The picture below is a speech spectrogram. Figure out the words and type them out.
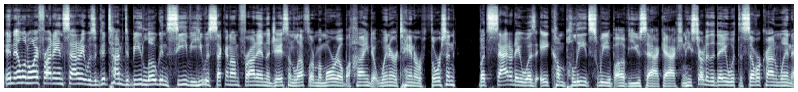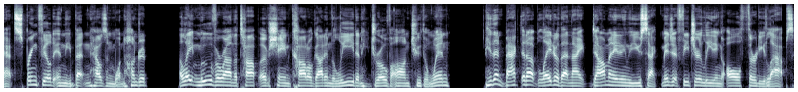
In Illinois, Friday and Saturday was a good time to be Logan Seavey. He was second on Friday in the Jason Leffler Memorial behind winner Tanner Thorson. But Saturday was a complete sweep of USAC action. He started the day with the Silver Crown win at Springfield in the Bettenhausen 100. A late move around the top of Shane Cottle got him the lead, and he drove on to the win. He then backed it up later that night, dominating the USAC midget feature, leading all 30 laps.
